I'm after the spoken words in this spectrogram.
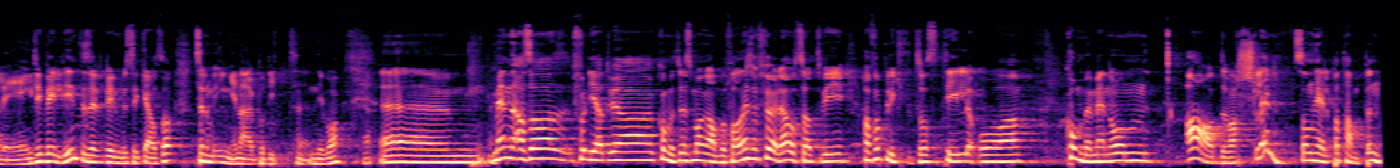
eller egentlig veldig interessert i filmmusikk, jeg også. Selv om ingen er på ditt nivå. Eh, men altså, fordi at vi har kommet med så mange anbefalinger, så føler jeg også at vi har forpliktet oss til å komme med noen advarsler, sånn helt på tampen.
